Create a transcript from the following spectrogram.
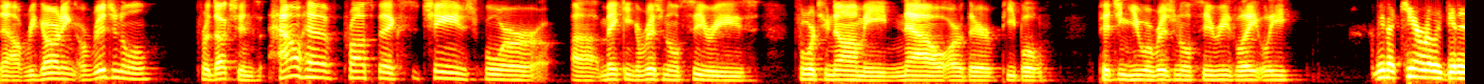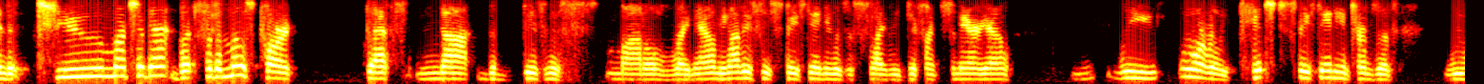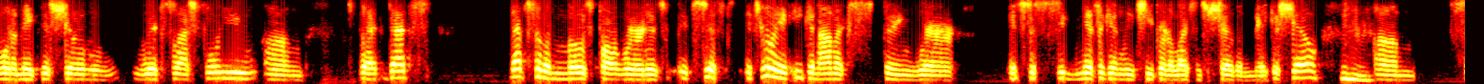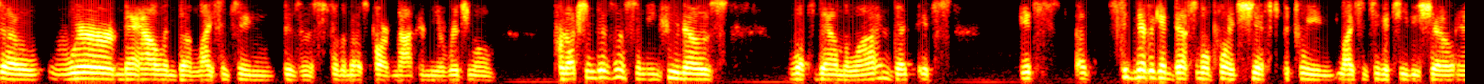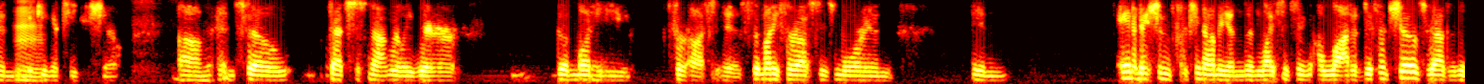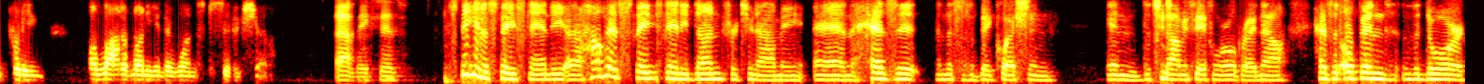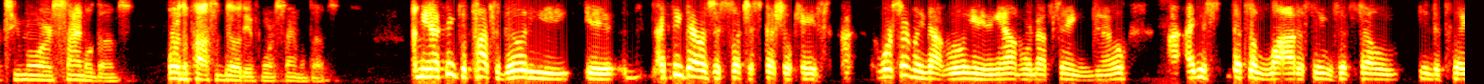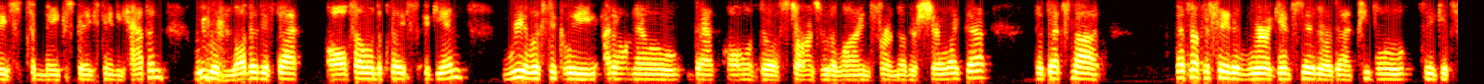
Now, regarding original productions, how have prospects changed for uh, making original series for Toonami now? Are there people pitching you original series lately? I mean, I can't really get into too much of that, but for the most part, that's not the business model right now. I mean, obviously, Space Dandy was a slightly different scenario. We we weren't really pitched Space Dandy in terms of we want to make this show with slash for you, um, but that's that's for the most part where it is. It's just it's really an economics thing where it's just significantly cheaper to license a show than make a show. Mm-hmm. Um, so we're now in the licensing business for the most part, not in the original production business. I mean, who knows what's down the line, but it's it's a significant decimal point shift between licensing a TV show and Mm. making a TV show. Um, and so that's just not really where the money for us is. The money for us is more in in animation for Toonami and then licensing a lot of different shows rather than putting a lot of money into one specific show. That makes sense. Speaking of Space Dandy, uh, how has Space Dandy done for Toonami, and has it? And this is a big question in the Toonami faithful world right now. Has it opened the door to more simuldubs, or the possibility of more simuldubs? I mean, I think the possibility is, I think that was just such a special case. We're certainly not ruling anything out and we're not saying no. I, just, that's a lot of things that fell into place to make Space Dandy happen. We would mm-hmm. love it if that all fell into place again. Realistically, I don't know that all of the stars would align for another show like that, but that's not, that's not to say that we're against it or that people think it's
